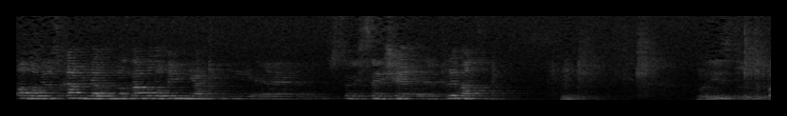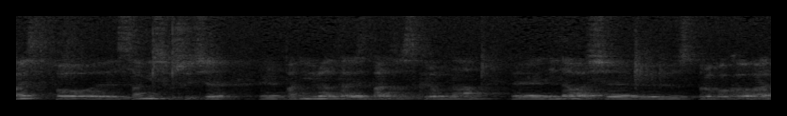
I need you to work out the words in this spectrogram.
obowiązkami zarówno zawodowymi, jak i e, w sensie e, prywatnym. No i drodzy Państwo, sami słyszycie, Pani Jolanta jest bardzo skromna, nie dała się sprowokować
